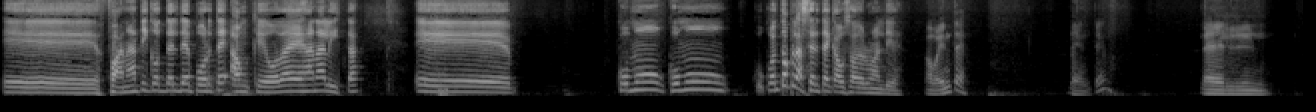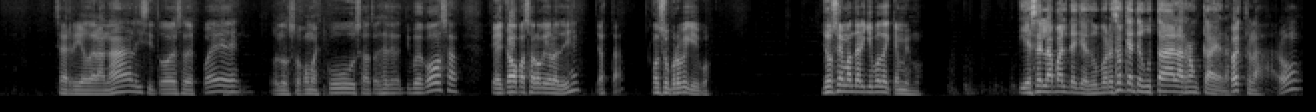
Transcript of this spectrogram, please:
eh, fanáticos del deporte, aunque Oda es analista, eh, ¿cómo, cómo, ¿cuánto placer te causa del 1 al 10? No, 20. 20. El, se rió del análisis y todo eso después. Lo usó como excusa, todo ese tipo de cosas. Y al cabo pasó lo que yo le dije. Ya está. Con su propio equipo. Yo sé más del equipo de que mismo. Y esa es la parte que tú, por eso es que te gusta la roncaera. Pues claro.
